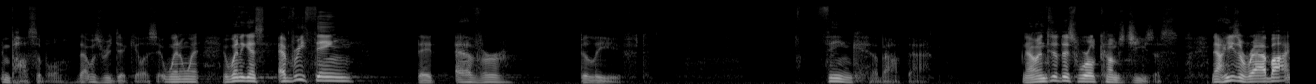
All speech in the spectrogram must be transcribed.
impossible. That was ridiculous. It went, went, it went against everything they'd ever believed. Think about that. Now, into this world comes Jesus. Now, he's a rabbi,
